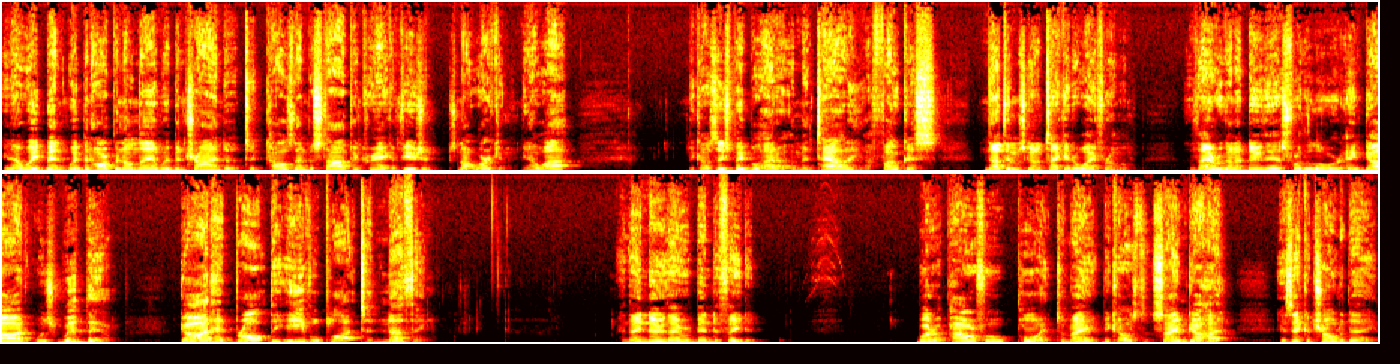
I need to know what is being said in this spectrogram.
You know, we've been we've been harping on them. We've been trying to, to cause them to stop and create confusion. It's not working. You know why? Because these people had a, a mentality, a focus. Nothing was going to take it away from them. They were going to do this for the Lord, and God was with them. God had brought the evil plot to nothing. And they knew they were being defeated. What a powerful point to make because the same God is in control today.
